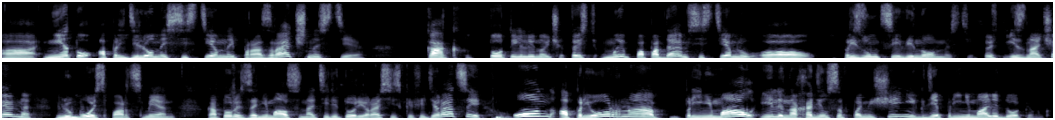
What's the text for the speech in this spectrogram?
а, нету определенной системной прозрачности, как тот или иной человек. То есть мы попадаем в систему э, презумпции виновности. То есть изначально любой спортсмен, который занимался на территории Российской Федерации, он априорно принимал или находился в помещении, где принимали допинг.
